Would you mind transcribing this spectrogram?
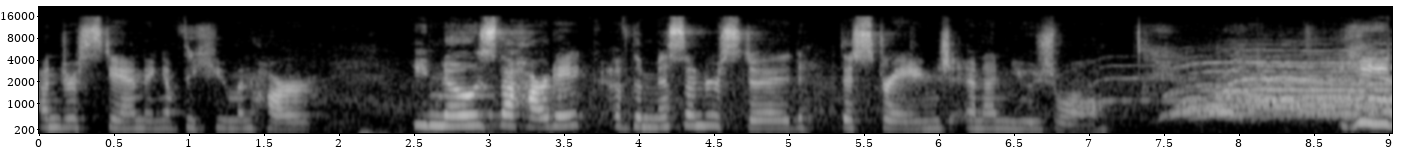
understanding of the human heart. He knows the heartache of the misunderstood, the strange, and unusual he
